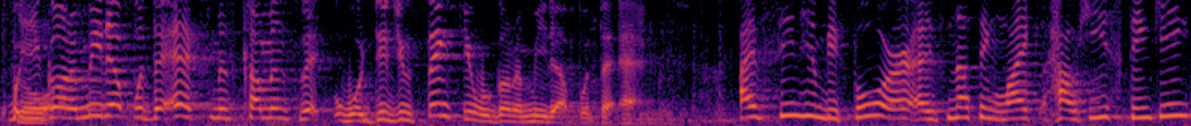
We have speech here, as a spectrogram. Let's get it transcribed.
so Were you going to meet up with the ex, Miss Cummins? That, or did you think you were going to meet up with the ex? I've seen him before. It's nothing like how he's thinking.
